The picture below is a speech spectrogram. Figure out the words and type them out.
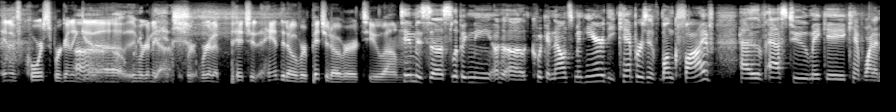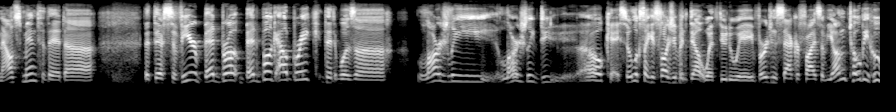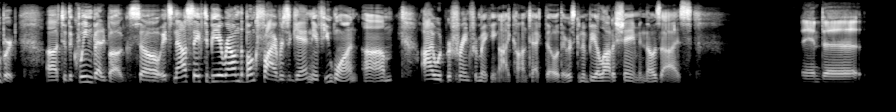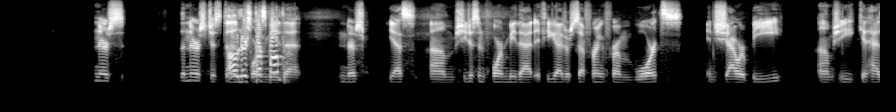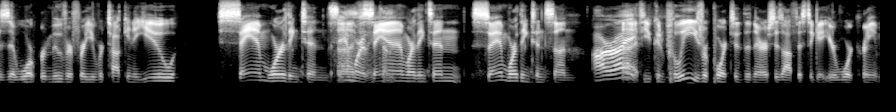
And of course, we're gonna get Oh, uh, my we're gonna gosh. we're, we're gonna pitch it, hand it over, pitch it over to um. Tim is uh, slipping me a, a quick announcement here. The campers of Bunk 5 have asked to make a camp-wide announcement that uh, that their severe bed, bro- bed bug outbreak that was uh, largely largely due okay so it looks like it's largely been dealt with due to a virgin sacrifice of young toby hubert uh, to the queen bed bug so it's now safe to be around the bunk fivers again if you want um, I would refrain from making eye contact, though. There is going to be a lot of shame in those eyes. and uh, nurse, the nurse just uh, Oh, Nurse Bus me Bump? that nurse. Yes, um, she just informed me that if you guys are suffering from warts in shower B, um, she can, has a wart remover for you. We're talking to you, Sam Worthington. Sam Uh, Worthington. Sam Worthington. Sam Worthington's son. All right. Uh, if you could please report to the nurse's office to get your wart cream.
